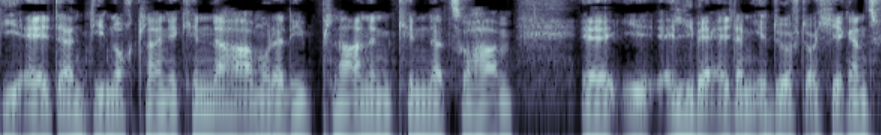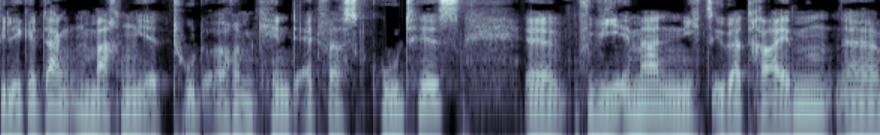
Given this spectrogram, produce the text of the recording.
die Eltern, die noch kleine Kinder haben oder die planen, Kinder zu haben. Äh, ihr, liebe Eltern, ihr dürft euch hier ganz viele Gedanken machen. Ihr tut eurem Kind etwas Gutes. Äh, wie immer, nichts übertreiben. Äh,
